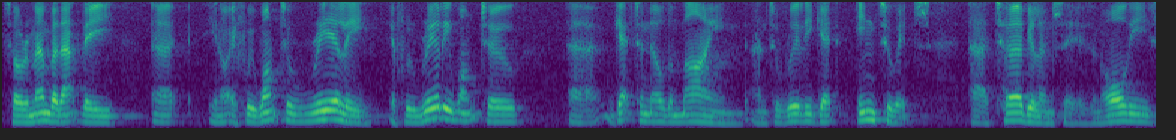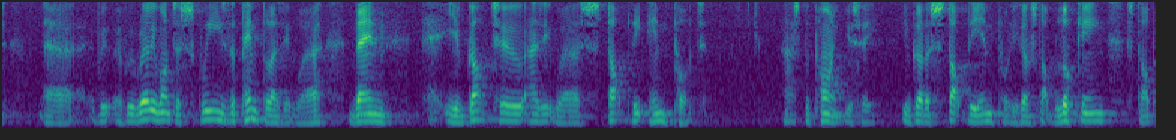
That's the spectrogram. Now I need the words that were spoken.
So, remember that the, uh, you know, if we want to really, if we really want to uh, get to know the mind and to really get into its uh, turbulences and all these, uh, if, we, if, we, really want to squeeze the pimple, as it were, then uh, you've got to, as it were, stop the input. That's the point, you see. You've got to stop the input. You've got to stop looking, stop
